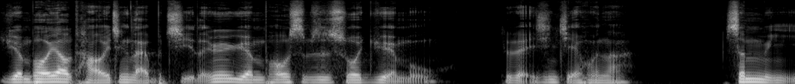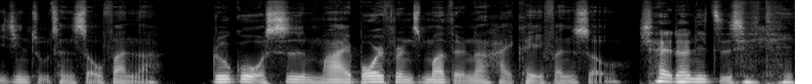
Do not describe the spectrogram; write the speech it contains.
原 PO 要逃已经来不及了，因为原 PO 是不是说岳母对不对？已经结婚了，生米已经煮成熟饭了。如果是 my boyfriend's mother，那还可以分手。下一段你仔细听。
